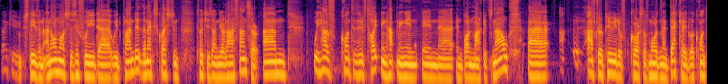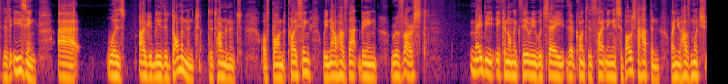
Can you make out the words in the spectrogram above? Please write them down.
Thank you, Stephen. And almost as if we'd uh, we'd planned it, the next question touches on your last answer. Um, we have quantitative tightening happening in in uh, in bond markets now. Uh, after a period, of course, of more than a decade, where quantitative easing uh, was arguably the dominant determinant of bond pricing. We now have that being reversed. Maybe economic theory would say that quantitative tightening is supposed to happen when you have much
